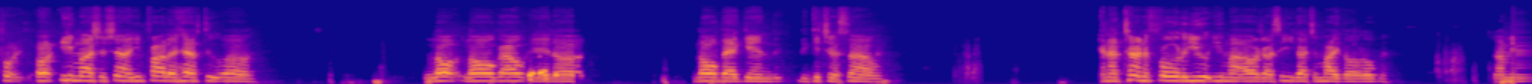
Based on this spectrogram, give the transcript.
For uh, Iman Shashan, you probably have to uh, log, log out and uh, log back in to, to, get your sound. And I turn the floor to you, Iman Aldra. I see you got your mic all open. I mean.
